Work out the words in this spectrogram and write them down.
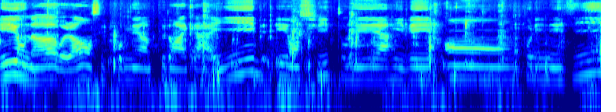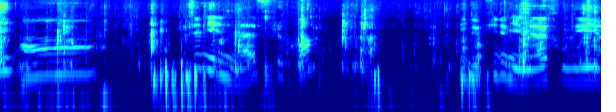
Et on a, voilà, on s'est promené un peu dans la Caraïbe. Et ensuite, on est arrivé en Polynésie en 2009, je crois. Et depuis 2009, on est,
